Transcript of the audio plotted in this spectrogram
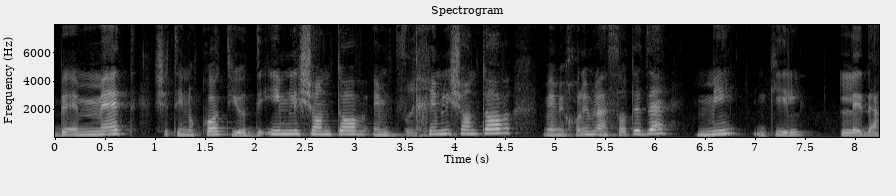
באמת שתינוקות יודעים לישון טוב, הם צריכים לישון טוב, והם יכולים לעשות את זה מגיל לידה.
